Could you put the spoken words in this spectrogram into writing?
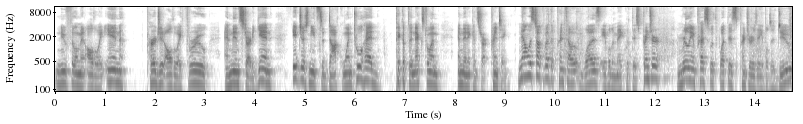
new filament all the way in, purge it all the way through, and then start again. It just needs to dock one tool head, pick up the next one, and then it can start printing. Now let's talk about the prints it was able to make with this printer. I'm really impressed with what this printer is able to do,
